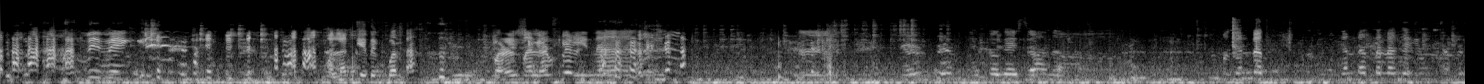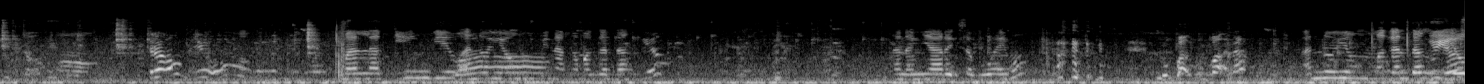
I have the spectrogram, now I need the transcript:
bibig. Malaki ng bata. Para sa Malaki na. Mm. Ito guys, ano. Maganda. Maganda talaga yung ano dito. Oh. Pero, view. Malaking view. Ano yung pinakamagandang view? Na nangyari sa buhay mo? Guba-guba na. Ano yung magandang Uy, view?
